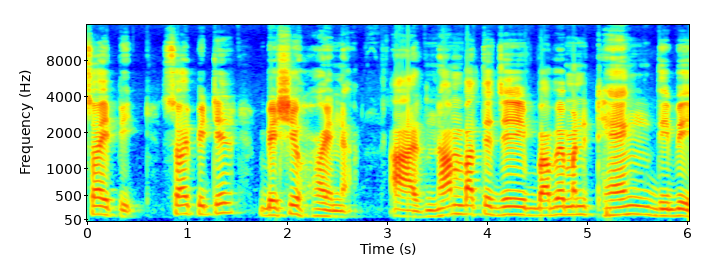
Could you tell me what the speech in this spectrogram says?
ছয় ফিট ছয় ফিটের বেশি হয় না। আর নামবাতে যেভাবে মানে ঠ্যাং দিবে,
